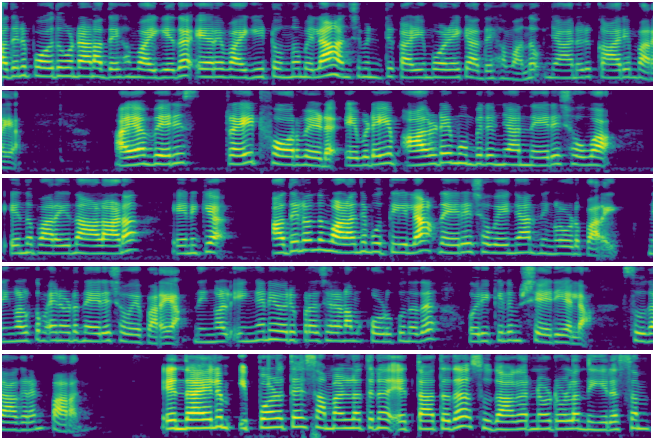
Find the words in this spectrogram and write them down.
അതിന് പോയതുകൊണ്ടാണ് അദ്ദേഹം വൈകിയത്. ഏറെ വൈകിട്ടൊന്നുമില്ല. അഞ്ച് മിനിറ്റ് കഴിയുമ്പോഴേക്ക് അദ്ദേഹം വന്നു. ഞാനൊരു കാര്യം പറയാം. I am very straightforward. എവിടെയും ആരുടെ മുമ്പിലും ഞാൻ നേരെ ചൊവ്വ എന്ന് പറയുന്ന ആളാണ്. എനിക്ക് അതിലൊന്നും വളഞ്ഞ ബുദ്ധിയില്ല. നേരെ ചൊവ്വയെ ഞാൻ നിങ്ങളോട് പറയും. നിങ്ങൾക്കും എന്നോട് നേരെ ചൊവ്വയെ പറയാം. നിങ്ങൾ ഇങ്ങനെ ഒരു പ്രചരണം കൊടുക്കുന്നത് ഒരിക്കലും ശരിയല്ല. സുധാകരൻ പറഞ്ഞു. എന്തായാലും ഇപ്പോഴത്തെ സമ്മേളനത്തിന് എത്താത്തത് സുധാകരനോടുള്ള നീരസം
